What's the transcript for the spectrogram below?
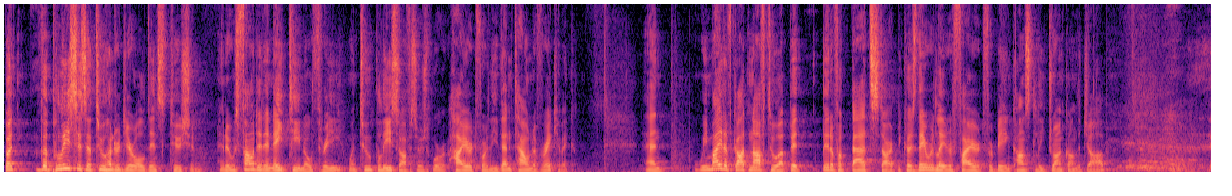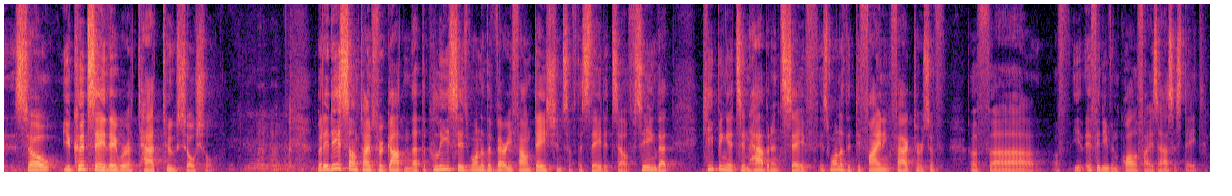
But the police is a 200 year old institution, and it was founded in 1803 when two police officers were hired for the then town of Reykjavik. And we might have gotten off to a bit, bit of a bad start because they were later fired for being constantly drunk on the job. so you could say they were a tad too social. But it is sometimes forgotten that the police is one of the very foundations of the state itself, seeing that keeping its inhabitants safe is one of the defining factors of, of, uh, of if it even qualifies as a state.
